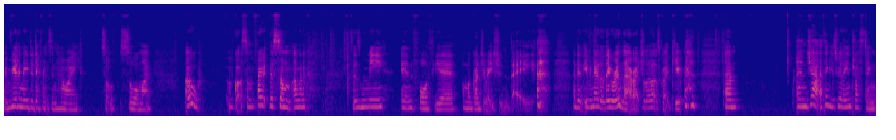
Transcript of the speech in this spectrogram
it really made a difference in how I sort of saw my. Oh, we've got some. There's some. I'm gonna. This is me in fourth year on my graduation day. I didn't even know that they were in there actually. That's quite cute. um, and yeah, I think it's really interesting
